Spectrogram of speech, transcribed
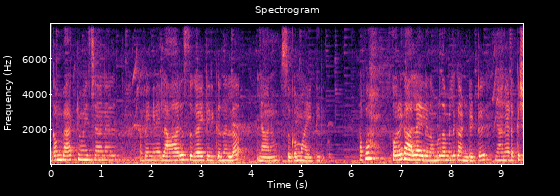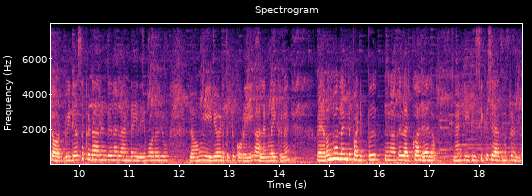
Welcome back to my channel അപ്പോൾ ഇങ്ങനെ എല്ലാവരും സുഖമായിട്ടിരിക്കുന്നല്ല ഞാനും സുഖമായിട്ടിരിക്കും അപ്പോൾ കുറേ കാലമായില്ലേ നമ്മൾ തമ്മിൽ കണ്ടിട്ട് ഞാൻ ഇടയ്ക്ക് ഷോർട്ട് വീഡിയോസ് ഒക്കെ ഇടാറുണ്ട് എന്നല്ലാണ്ട് ഇതേപോലെ ഒരു ലോങ് വീഡിയോ എടുത്തിട്ട് കുറേ കാലങ്ങളായിക്കണ് വേറെ ഒന്നുമല്ല എന്റെ പഠിപ്പ് നിങ്ങൾക്ക് എല്ലാവർക്കും അറിയാലോ. ഞാൻ ടി ടി സിക്ക് ചേർന്നിട്ടുണ്ട്.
